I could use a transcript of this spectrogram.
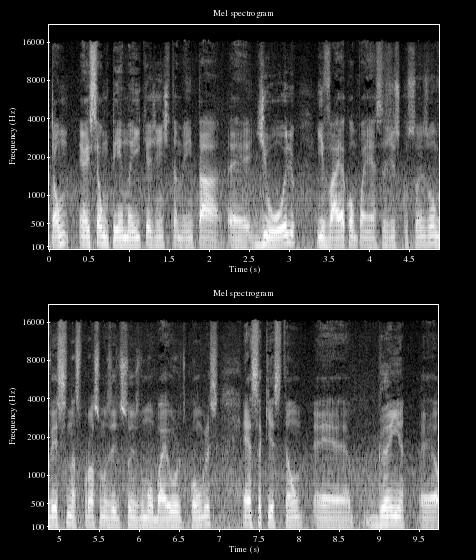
Então, esse é um tema aí que a gente também está é, de olho e vai acompanhar essas discussões. Vamos ver se nas próximas edições do Mobile World Congress essa questão é, ganha é,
